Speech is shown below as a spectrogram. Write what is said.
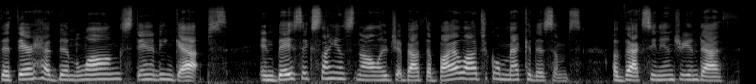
that there have been long-standing gaps in basic science knowledge about the biological mechanisms of vaccine injury and death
